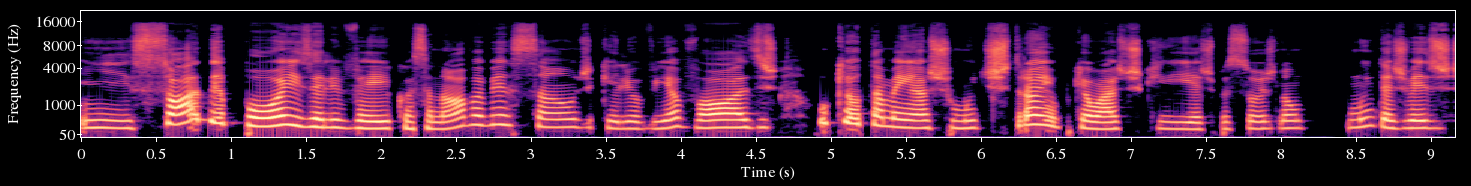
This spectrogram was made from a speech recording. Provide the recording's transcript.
E só depois ele veio com essa nova versão de que ele ouvia vozes, o que eu também acho muito estranho, porque eu acho que as pessoas não muitas vezes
